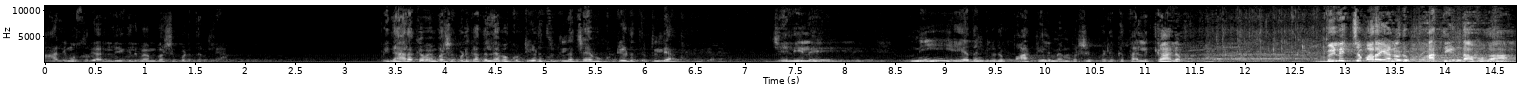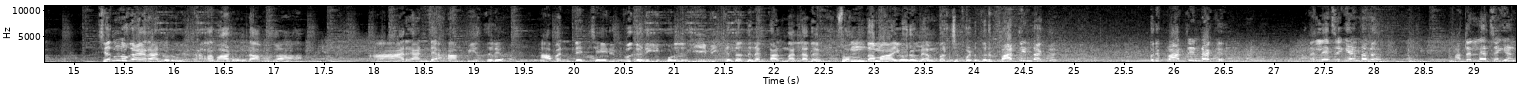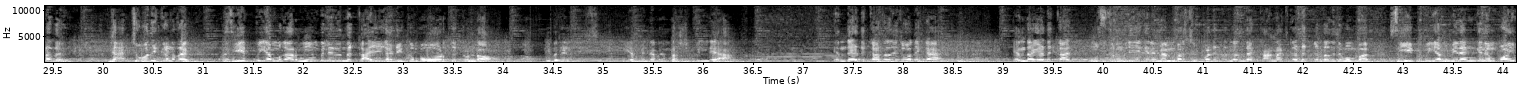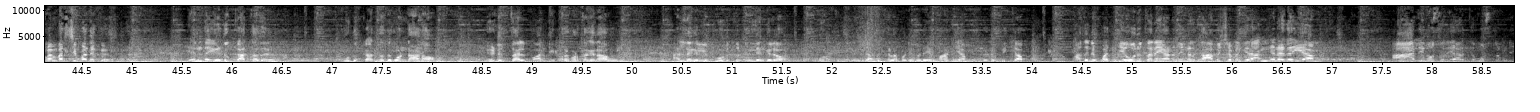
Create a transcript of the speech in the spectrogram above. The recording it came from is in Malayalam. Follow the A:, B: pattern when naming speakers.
A: ആലി മുസ്ലിയാർ ലീഗിൽ മെമ്പർഷിപ്പ് എടുത്തിട്ടില്ല. പിന്നെ ആരൊക്കെ മെമ്പർഷിപ്പ് എടുക്കാത്ത? ലവക്കുട്ടി എടുത്തിട്ടില്ല ചേവക്കുട്ടി എടുത്തിട്ടില്ല. ജലീലെ നീ ഏതെങ്കിലും ഒരു പാർട്ടിയിൽ മെമ്പർഷിപ്പ് എടുക്ക തൽക്കാലം. വിളിച്ചു പറയാൻ ഒരു പാർട്ടി ഉണ്ടാവുക. ചെന്നു കയറാൻ ഒരു തറവാട് ഉണ്ടാവുക. ആരാന്റെ ആഫീസിൽ അവന്റെ ചെരുപ്പ് കഴുകി കൊടുത്ത് ജീവിക്കുന്നതിനേക്കാൾ നല്ലത് സ്വന്തമായി ഒരു മെമ്പർഷിപ്പ് എടുത്ത് ഒരു പാർട്ടി ഉണ്ടാക്ക്. ഒരു പാർട്ടി ഉണ്ടാക്ക്. അതല്ലേ ചെയ്യേണ്ടത്? അതല്ലേ ചെയ്യേണ്ടത്? ഞാൻ ചോദിക്കണത് സി പി എമ്മുകാർ മുമ്പിലിരുന്ന് കൈ കഴിക്കുമ്പോൾ ഓർത്തിട്ടുണ്ടോ? ഇവരിൽ സി പി എമ്മിന്റെ മെമ്പർഷിപ്പ് ഇല്ല. എന്താ എടുക്കാത്തത് ചോദിക്ക? എന്താ എടുക്കാൻ? മുസ്ലിം ലീഗിന് മെമ്പർഷിപ്പ് എടുക്കുന്നതിന്റെ കണക്കെടുക്കുന്നതിന് മുമ്പ് സി പി എമ്മിനെങ്കിലും പോയി മെമ്പർഷിപ്പ് എടുക്ക്. എന്താ എടുക്കാത്തത്? കൊടുക്കാത്തത് കൊണ്ടാണോ? എടുത്താൽ പാർട്ടി പ്രവർത്തകനാവും. അല്ലെങ്കിൽ കൊടുത്തിട്ടില്ലെങ്കിലോ? കൊടുത്തിട്ടില്ലെങ്കിൽ അടുക്കള പടി വരെ പാർട്ടി ആവശ്യം എടുപ്പിക്കാം. അതിന് പറ്റിയ ഒരു തന്നെയാണ് നിങ്ങൾക്ക് ആവശ്യമെങ്കിൽ അങ്ങനെ ചെയ്യാം. ആലി മുസ്ലിയാർക്ക് മുസ്ലിം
